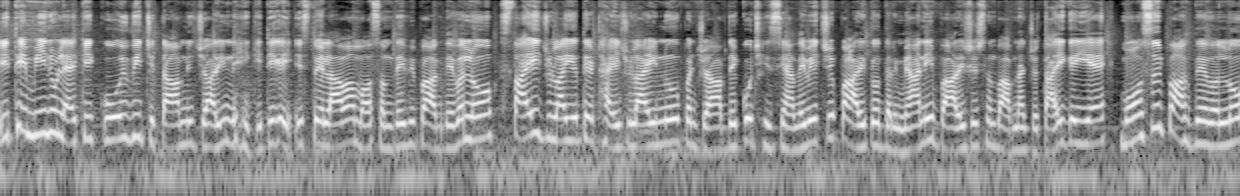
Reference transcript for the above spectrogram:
ਇੱਥੇ ਮੀਂਹ ਨੂੰ ਲੈ ਕੇ ਕੋਈ ਵੀ ਚੇਤਾਵਨੀ ਜਾਰੀ ਨਹੀਂ ਕੀਤੀ ਗਈ। ਇਸ ਤੋਂ ਇਲਾਵਾ ਮੌਸਮ ਦੇ ਵਿਭਾਗ ਦੇ ਵੱਲੋਂ 27 ਜੁਲਾਈ ਅਤੇ 28 ਜੁਲਾਈ ਨੂੰ ਪੰਜਾਬ ਦੇ ਕੁਝ ਹਿੱਸਿਆਂ ਦੇ ਵਿੱਚ ਭਾਰੀ ਤੋਂ ਦਰਮਿਆਨੀ ਬਾਰਿਸ਼ ਦੀ ਸੰਭਾਵਨਾ ਜਤਾਈ ਗਈ ਹੈ। ਮੌਸਮ ਵਿਭਾਗ ਦੇ ਵੱਲੋਂ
